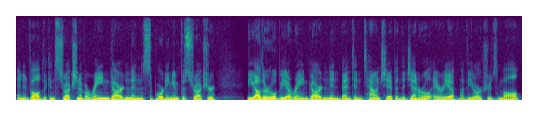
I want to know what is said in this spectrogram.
and involve the construction of a rain garden and supporting infrastructure. The other will be a rain garden in Benton Township in the general area of the Orchards Mall.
